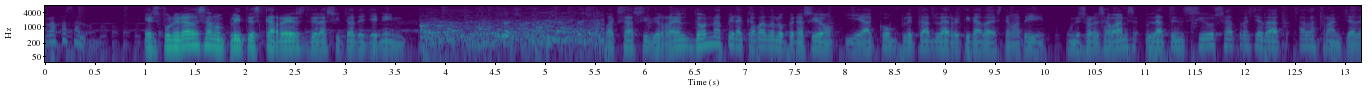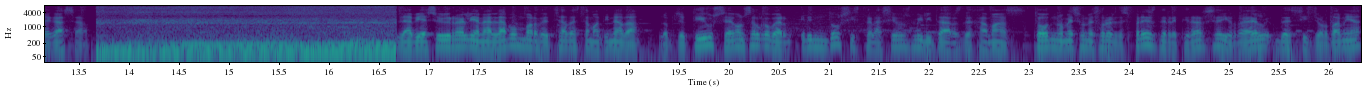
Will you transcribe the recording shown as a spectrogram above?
Rafa Salom. Els funerals han omplit els carrers de la ciutat de Jenin. L'exèrcit d'Israel dona per acabada l'operació i ha completat la retirada este matí. Unes hores abans, la tensió s'ha traslladat a la franja de Gaza. L'aviació israeliana l'ha bombardejada esta matinada. L'objectiu, segons el govern, eren dos instal·lacions militars de Hamas. Tot només unes hores després de retirar-se Israel de Cisjordània,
